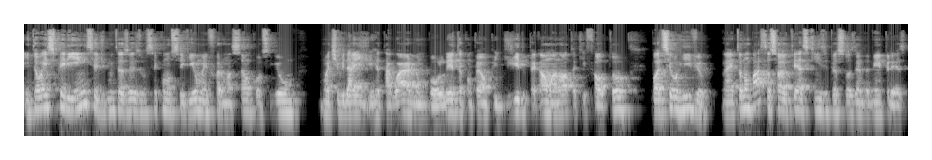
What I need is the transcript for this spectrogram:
Então, a experiência de muitas vezes você conseguir uma informação, conseguir um, uma atividade de retaguarda, um boleto, acompanhar um pedido, pegar uma nota que faltou, pode ser horrível. Né? Então não basta só eu ter as 15 pessoas dentro da minha empresa.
